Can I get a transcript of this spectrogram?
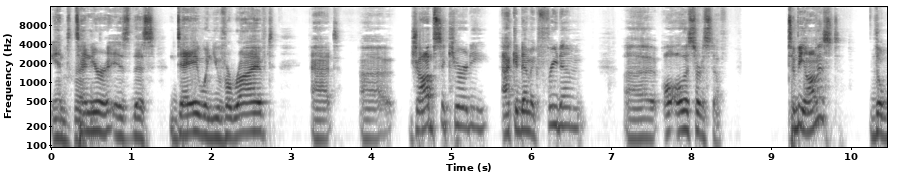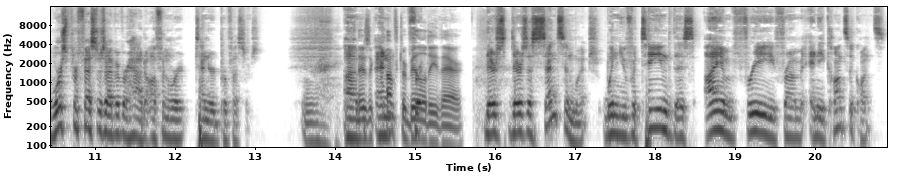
And tenure is this day when you've arrived at uh, job security, academic freedom, uh, all, all this sort of stuff. To be honest, the worst professors I've ever had often were tenured professors. Um, there's a comfortability for, there. There's there's a sense in which when you've attained this, I am free from any consequence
